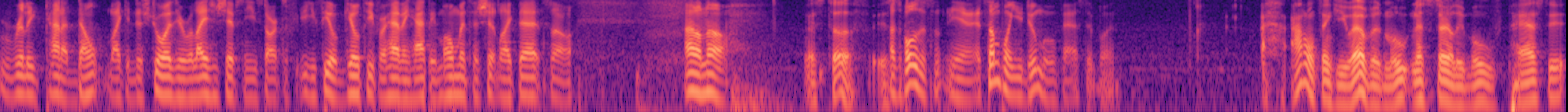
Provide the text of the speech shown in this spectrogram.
really kind of don't. Like it destroys your relationships, and you start to you feel guilty for having happy moments and shit like that. So I don't know. It's tough. It's, I suppose it's yeah. At some point, you do move past it, but I don't think you ever move necessarily move past it.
